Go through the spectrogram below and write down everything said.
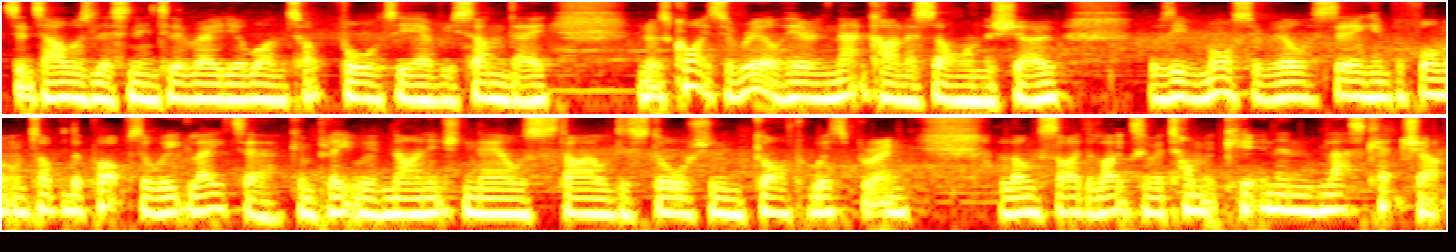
since I was listening to the Radio 1 Top 40 every Sunday. And it was quite surreal hearing that kind of song on the show. It was even more surreal seeing him perform it on Top of the Pops a week later, complete with Nine Inch Nails style distortion and goth whispering, alongside the likes of Atomic Kitten and Las Ketchup.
